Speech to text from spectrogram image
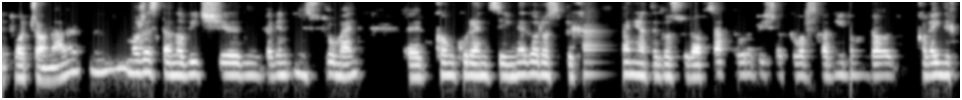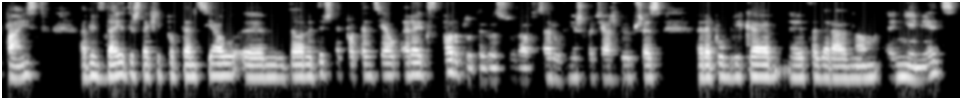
tłoczona, może stanowić e, pewien instrument e, konkurencyjnego rozpychania tego surowca w Europie Środkowo-Wschodniej do, do, kolejnych państw, a więc daje też taki potencjał, teoretyczny potencjał reeksportu tego surowca, również chociażby przez Republikę Federalną Niemiec,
